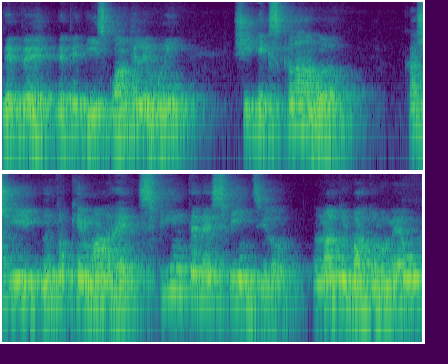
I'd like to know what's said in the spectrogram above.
de pe, de pe disc cu ambele mâini și exclamă, ca și într-o chemare, Sfintele Sfinților. În altul Bartolomeu ă,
